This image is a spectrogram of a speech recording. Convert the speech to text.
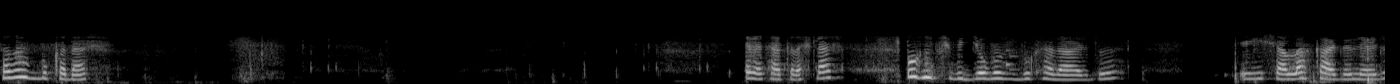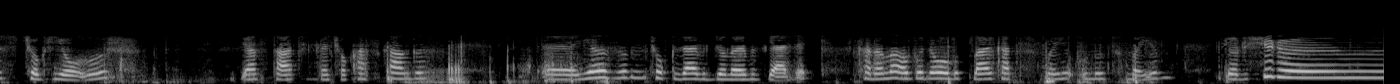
Sanırım bu kadar. Evet arkadaşlar. Bugünkü videomuz bu kadardı. İnşallah karneleriniz çok iyi olur. Yaz tatilde çok az kaldı. Ee, yazın çok güzel videolarımız gelecek. Kanala abone olup like atmayı unutmayın. Görüşürüz.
